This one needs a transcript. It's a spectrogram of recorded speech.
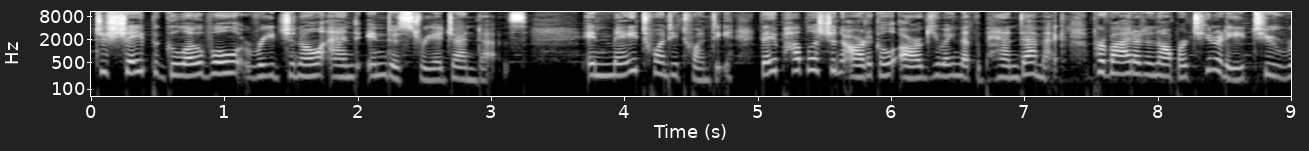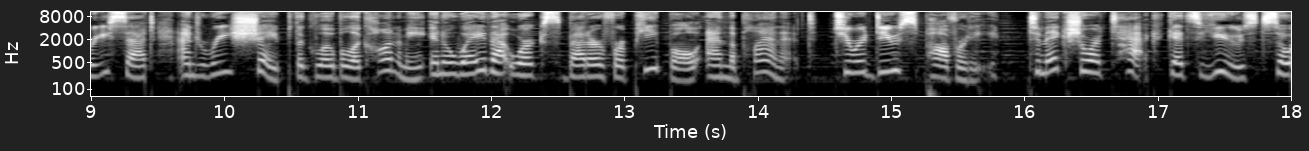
to shape global, regional, and industry agendas. In May 2020, they published an article arguing that the pandemic provided an opportunity to reset and reshape the global economy in a way that works better for people and the planet, to reduce poverty, to make sure tech gets used so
